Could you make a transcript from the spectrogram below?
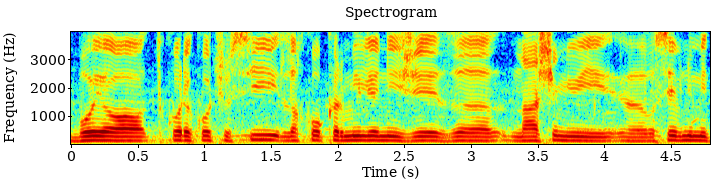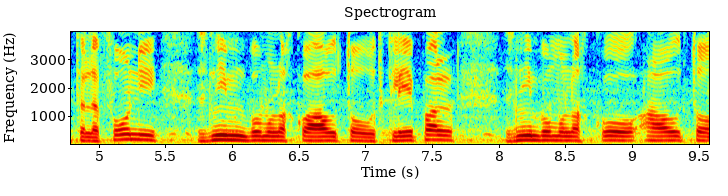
bojo tako rekoč vsi lahko krmiljeni že z našimi osebnimi telefoni, z njim bomo lahko avto odklepali, z njim bomo lahko avto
